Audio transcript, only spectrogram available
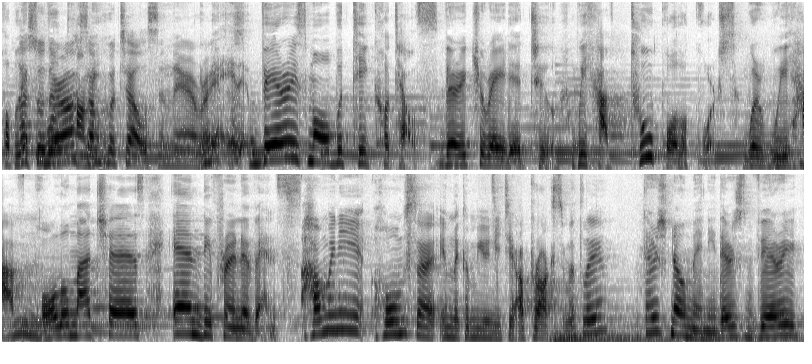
public. Oh, so there are some hotels in there, right? Very small boutique hotels, very curated too. We have two polo courts where we have mm. polo matches and different events. How many homes are in the community approximately? There's no many. There's very,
